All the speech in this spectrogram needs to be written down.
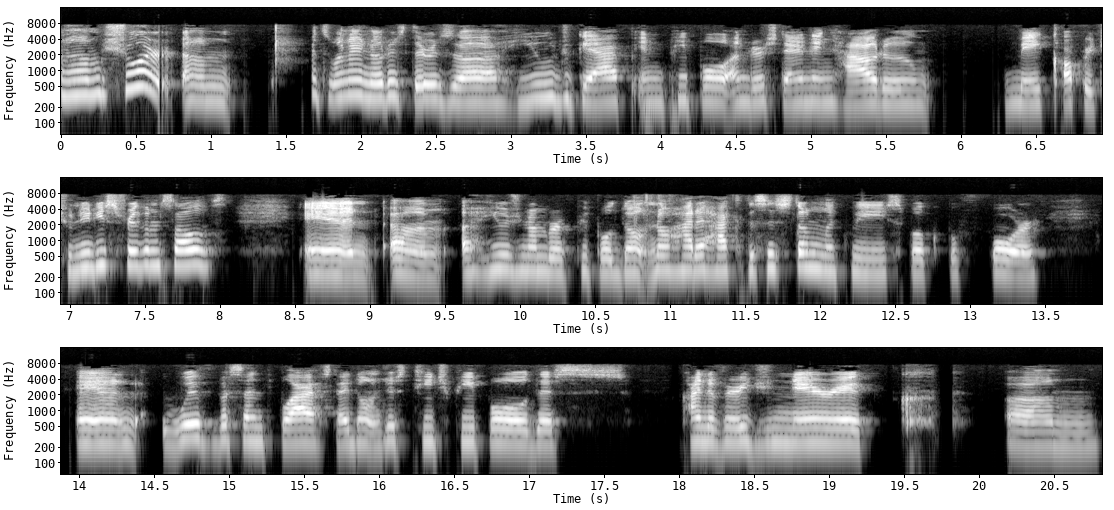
Um, sure. Um, it's when I noticed there's a huge gap in people understanding how to make opportunities for themselves, and um, a huge number of people don't know how to hack the system, like we spoke before. And with Basant Blast, I don't just teach people this kind of very generic um,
